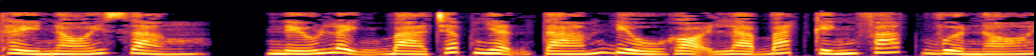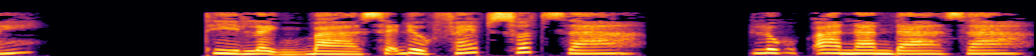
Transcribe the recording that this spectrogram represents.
Thầy nói rằng, nếu lệnh bà chấp nhận tám điều gọi là bát kính pháp vừa nói, thì lệnh bà sẽ được phép xuất ra. Lúc Ananda ra,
